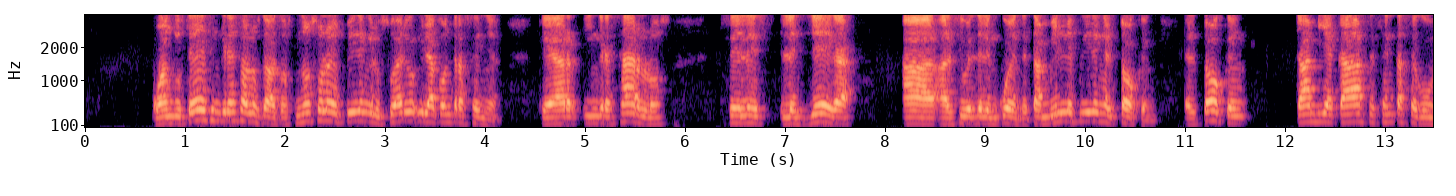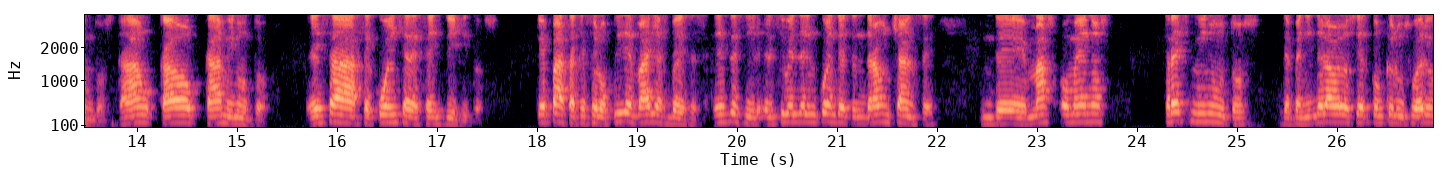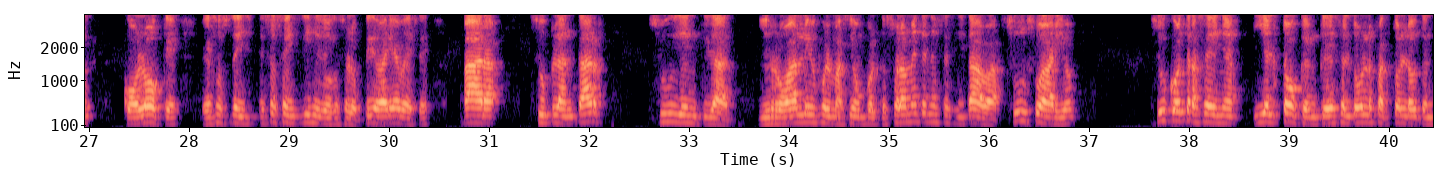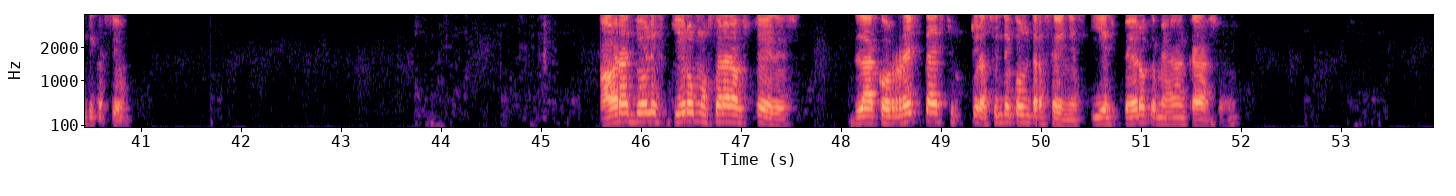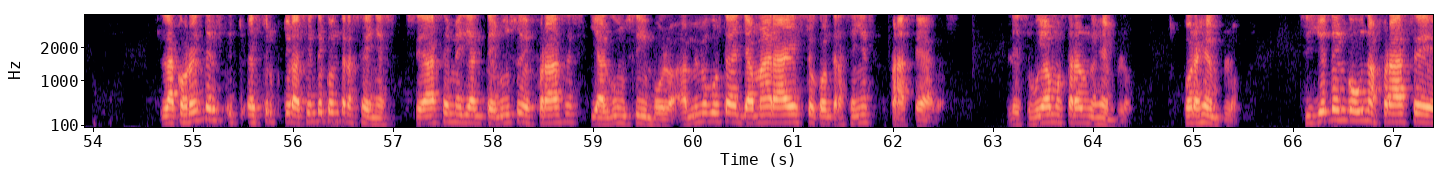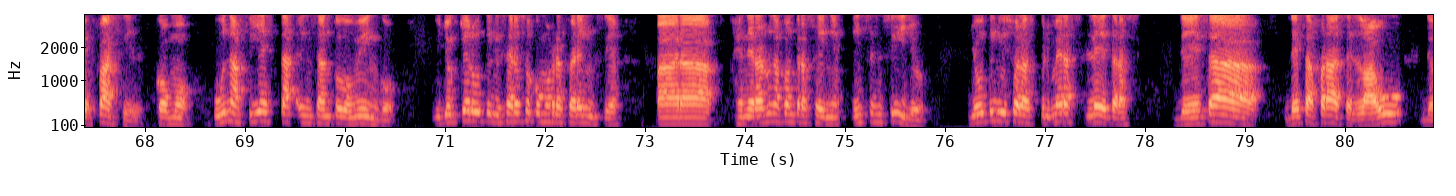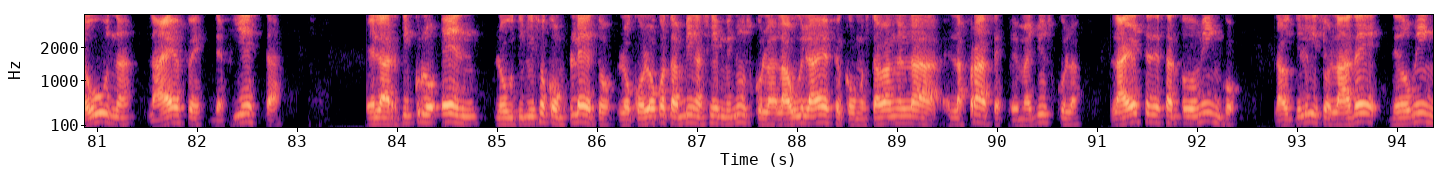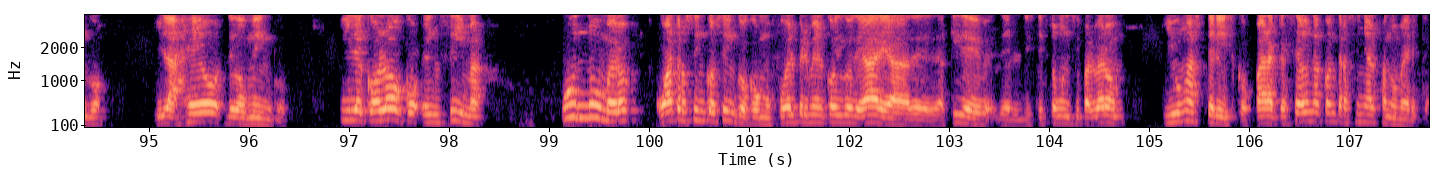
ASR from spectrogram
cuando ustedes ingresan los datos, no solo le piden el usuario y la contraseña, que al ingresarlos se les, les llega al ciberdelincuente. También le piden el token. El token cambia cada 60 segundos, cada, cada, cada minuto, esa secuencia de seis dígitos. ¿Qué pasa? Que se lo pide varias veces. Es decir, el ciberdelincuente tendrá un chance de más o menos tres minutos, dependiendo de la velocidad con que el usuario coloque esos seis, esos seis dígitos que se lo pide varias veces para suplantar su identidad y robarle información porque solamente necesitaba su usuario, su contraseña y el token que es el doble factor de autenticación. Ahora yo les quiero mostrar a ustedes la correcta estructuración de contraseñas, y espero que me hagan caso. ¿eh? La correcta estructuración de contraseñas se hace mediante el uso de frases y algún símbolo. A mí me gusta llamar a esto contraseñas fraseadas. Les voy a mostrar un ejemplo. Por ejemplo, si yo tengo una frase fácil como una fiesta en Santo Domingo y yo quiero utilizar eso como referencia para generar una contraseña, es sencillo. Yo utilizo las primeras letras de esa, de esa frase, la U de una, la F de fiesta, el artículo en lo utilizo completo, lo coloco también así en minúscula, la U y la F como estaban en la, frase, en mayúscula, la S de Santo Domingo, la utilizo, la D de domingo y la G de domingo. Y le coloco encima un número 455, como fue el primer código de área de, aquí del Distrito Municipal Verón, y un asterisco para que sea una contraseña alfanumérica.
